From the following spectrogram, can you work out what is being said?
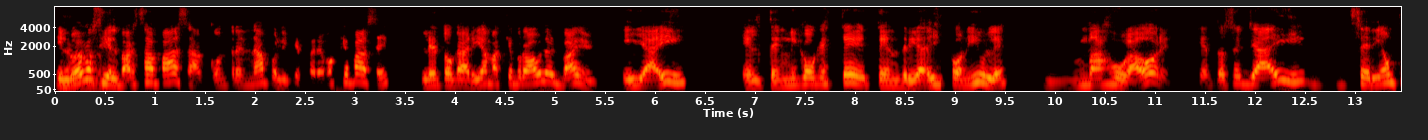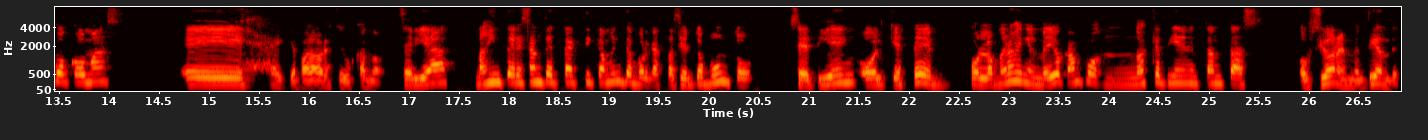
Y luego, si el Barça pasa contra el Napoli, que esperemos que pase, le tocaría más que probable el Bayern. Y ahí el técnico que esté tendría disponible más jugadores. Que entonces ya ahí sería un poco más, eh, ay, ¿qué palabra estoy buscando? Sería más interesante tácticamente porque hasta cierto punto se tiene, o el que esté, por lo menos en el medio campo, no es que tienen tantas opciones, ¿me entiendes?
